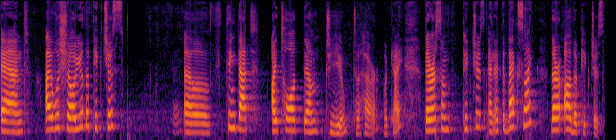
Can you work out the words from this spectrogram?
And I will show you the pictures. Uh, think that I taught them to you, to her, okay? There are some pictures, and at the back side, there are other pictures.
